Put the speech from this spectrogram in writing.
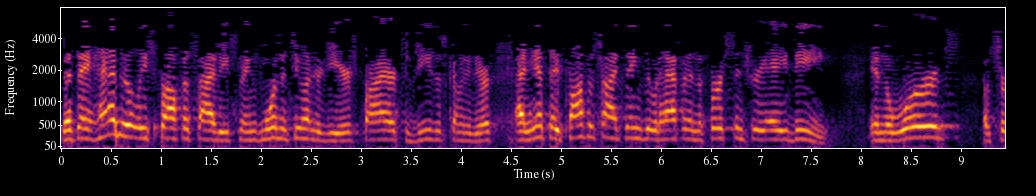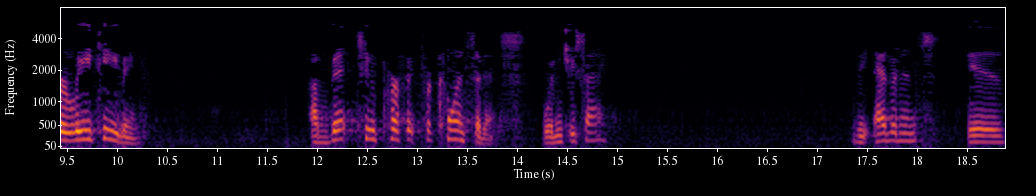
that they had to at least prophesy these things more than 200 years prior to Jesus coming to the earth, and yet they prophesied things that would happen in the first century AD. In the words of Sir Leigh Teabing, a bit too perfect for coincidence, wouldn't you say? The evidence is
